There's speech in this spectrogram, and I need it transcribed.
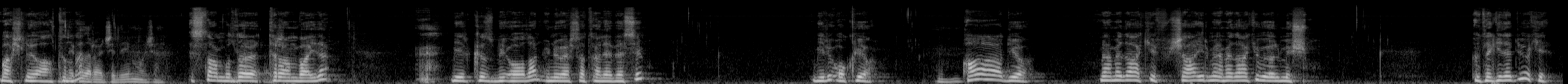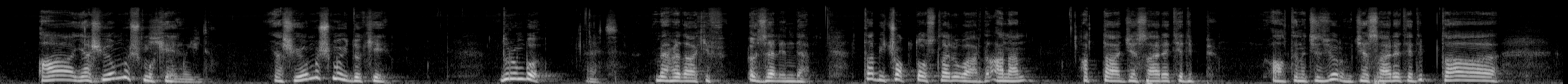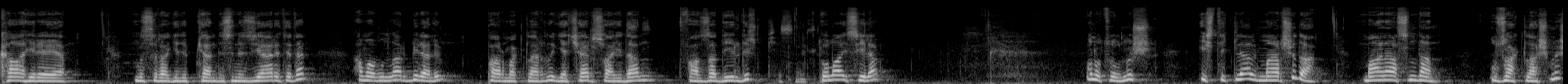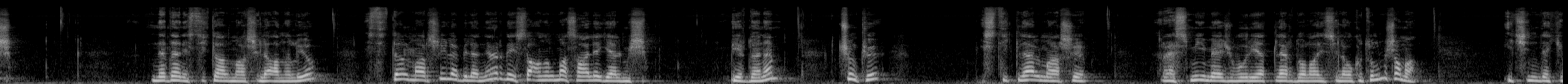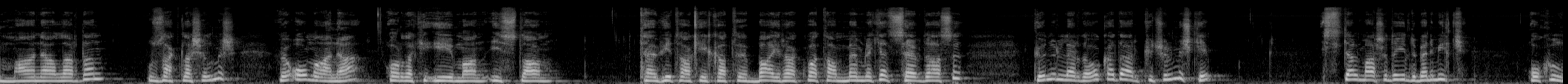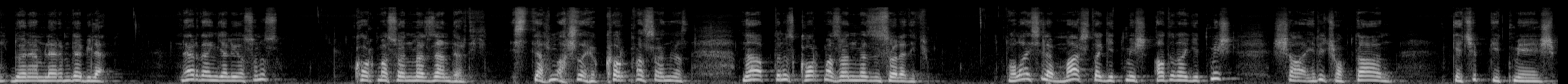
Başlığı altında. Ne kadar acı değil mi hocam? İstanbul'da evet, tramvayda bir kız bir oğlan üniversite talebesi biri okuyor. Aa diyor Mehmet Akif, şair Mehmet Akif ölmüş. Öteki de diyor ki aa yaşıyormuş mu ki? muydu? Yaşıyormuş muydu ki? Durum bu. Evet. Mehmet Akif özelinde. Tabii çok dostları vardı anan. Hatta cesaret edip, altını çiziyorum, cesaret edip ta Kahire'ye, Mısır'a gidip kendisini ziyaret eden ama bunlar bir elin parmaklarını geçer sayıdan fazla değildir. Kesinlikle. Dolayısıyla unutulmuş. İstiklal Marşı da manasından uzaklaşmış. Neden İstiklal Marşı ile anılıyor? İstiklal Marşı ile bile neredeyse anılmaz hale gelmiş bir dönem. Çünkü İstiklal Marşı resmi mecburiyetler dolayısıyla okutulmuş ama içindeki manalardan uzaklaşılmış ve o mana oradaki iman, İslam, tevhid hakikati, bayrak, vatan, memleket sevdası gönüllerde o kadar küçülmüş ki İstiklal Marşı değildi. Benim ilk okul dönemlerimde bile nereden geliyorsunuz? Korkma sönmezden derdik. İstiklal Marşı yok. Korkma sönmez. Ne yaptınız? Korkma sönmez'i söyledik. Dolayısıyla marş da gitmiş, adı da gitmiş, şairi çoktan geçip gitmiş.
